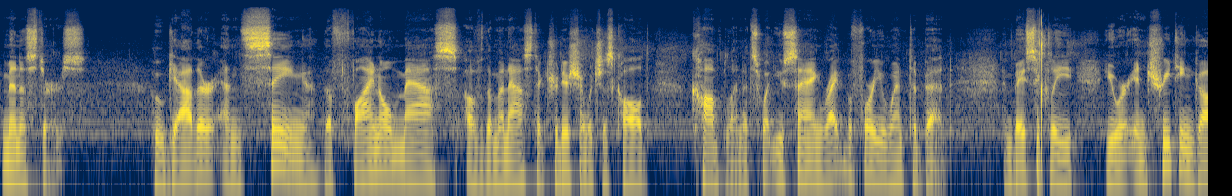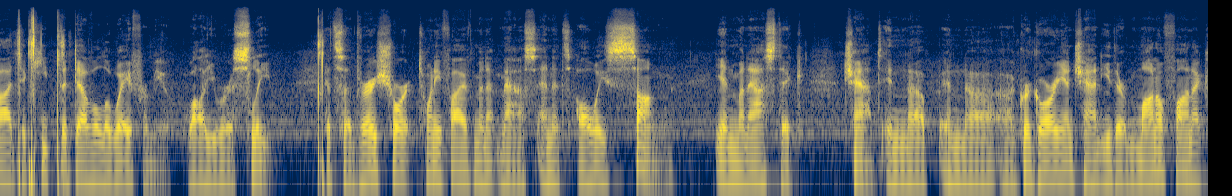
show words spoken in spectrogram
ministers who gather and sing the final mass of the monastic tradition, which is called Compline. It's what you sang right before you went to bed. And basically, you were entreating God to keep the devil away from you while you were asleep. It's a very short 25 minute Mass, and it's always sung in monastic chant, in, uh, in uh, uh, Gregorian chant, either monophonic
